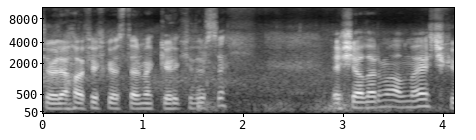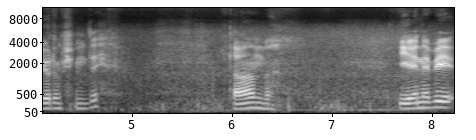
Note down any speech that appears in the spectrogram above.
Şöyle hafif göstermek gerekirse eşyalarımı almaya çıkıyorum şimdi. Tamam mı? Yeni bir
